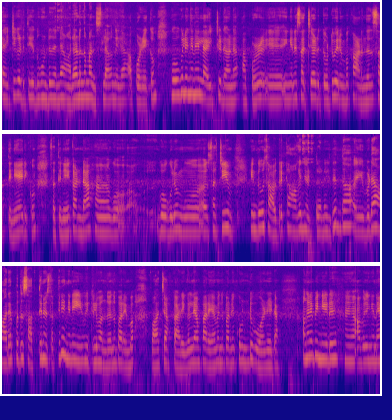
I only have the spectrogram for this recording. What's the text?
ലൈറ്റ് കെടുത്തിയത് കൊണ്ട് തന്നെ ആരാണെന്ന് മനസ്സിലാവുന്നില്ല. അപ്പോഴേക്കും ഗൂഗിൾ ഇങ്ങനെ ലൈറ്റ് ഇടാണ്. അപ്പോൾ ഇങ്ങനെ സച്ച അടുത്തോട്ട് വരുമ്പോൾ കാണുന്നത് സത്യനെ ആയിരിക്കും. സത്യനെ കണ്ട ഗോകുലും സച്ചിയും ഹിന്ദുവും സാവിത്രിക്ക് ആകെ ഞെട്ടുകയാണ് ഇതെന്താ? ഇവിടെ ആരപ്പത് സത്യനോ? സത്യൻ എങ്ങനെ ഈ വീട്ടിൽ വന്നു എന്ന് പറയുമ്പോൾ വാച്ച കാര്യങ്ങൾ ഞാൻ പറയാമെന്ന് പറഞ്ഞ് കൊണ്ടുപോവാണ് കേട്ടോ. അങ്ങനെ പിന്നീട് അവരിങ്ങനെ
